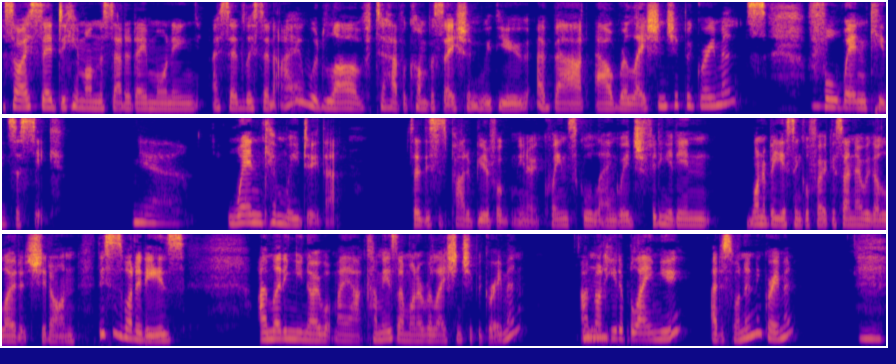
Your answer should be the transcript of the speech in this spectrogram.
So I said to him on the Saturday morning, I said, listen, I would love to have a conversation with you about our relationship agreements for when kids are sick. Yeah. When can we do that? So this is part of beautiful, you know, Queen School language, fitting it in. Want to be a single focus. I know we got loaded shit on. This is what it is. I'm letting you know what my outcome is. I want a relationship agreement. I'm mm. not here to blame you. I just want an agreement. Mm.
